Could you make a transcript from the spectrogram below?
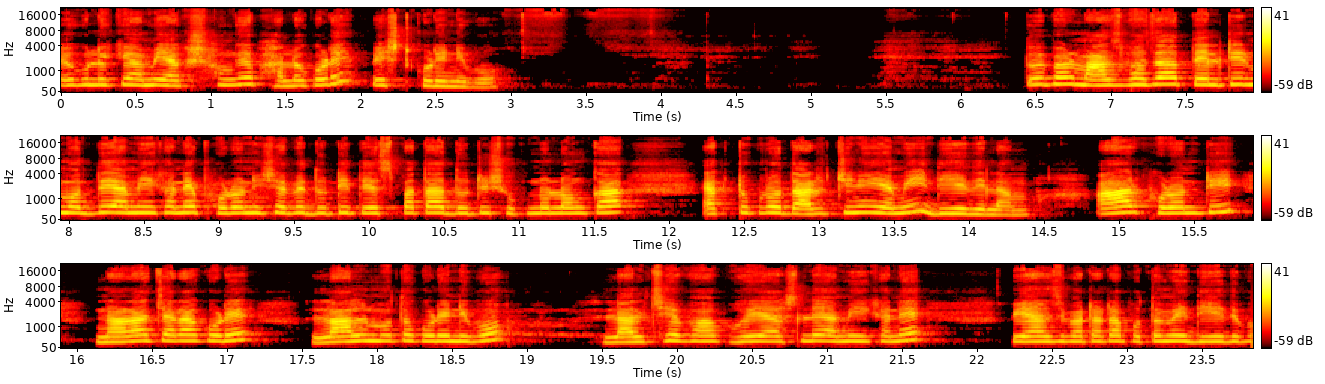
এগুলিকে আমি একসঙ্গে ভালো করে পেস্ট করে নেব। তো এবার মাছ ভাজা তেলটির মধ্যে আমি এখানে ফোড়ন হিসেবে দুটি তেজপাতা, দুটি শুকনো লঙ্কা, এক টুকরো দারচিনি আমি দিয়ে দিলাম। আর ফোড়নটি নাড়াচাড়া করে লাল মতো করে নিব। লালচে ভাব হয়ে আসলে আমি এখানে পেঁয়াজ বাটাটা প্রথমেই দিয়ে দেব।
